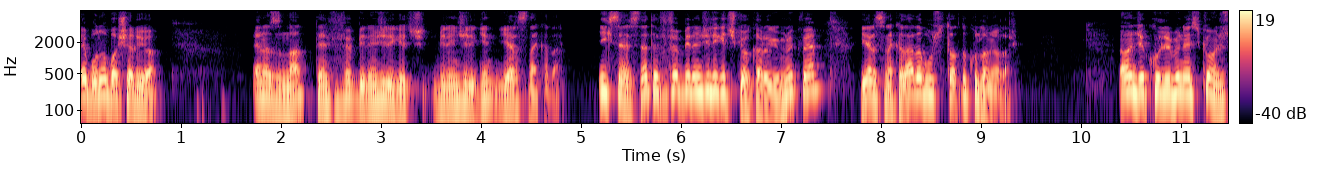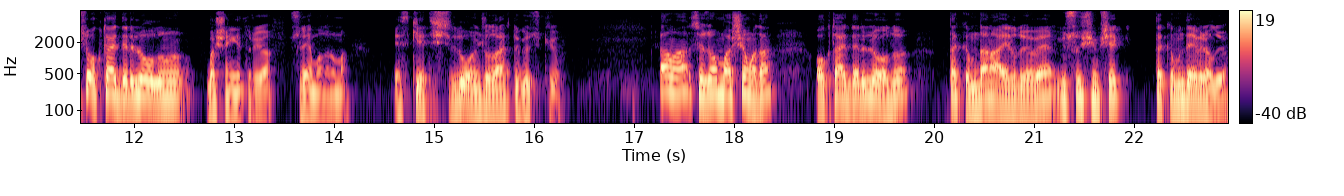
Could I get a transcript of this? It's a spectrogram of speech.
Ve bunu başarıyor. En azından TFF 1. Lige, 1. Lig'in yarısına kadar. İlk senesinde TFF 1. Lige çıkıyor Karagümrük ve yarısına kadar da bu statlı kullanıyorlar. Önce kulübün eski oyuncusu Oktay Derilioğlu'nu başına getiriyor Süleyman Orman. Eski yetiştirdiği oyuncu olarak da gözüküyor. Ama sezon başlamadan Oktay Derilioğlu takımdan ayrılıyor ve Yusuf Şimşek takımı devralıyor.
